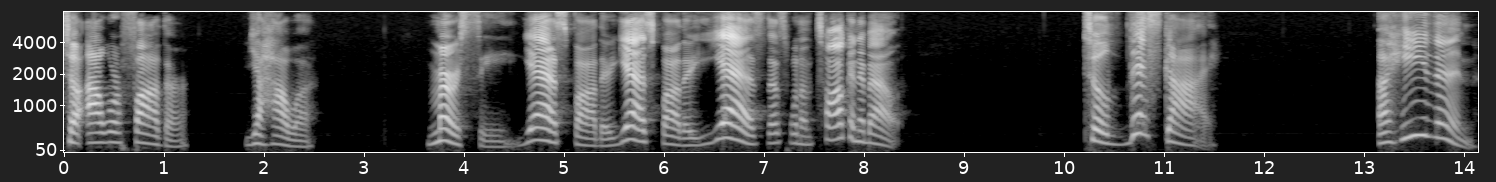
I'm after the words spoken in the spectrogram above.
to our Father, Yahweh mercy. Yes, Father. Yes, Father. Yes, that's what I'm talking about. Till this guy, a heathen,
